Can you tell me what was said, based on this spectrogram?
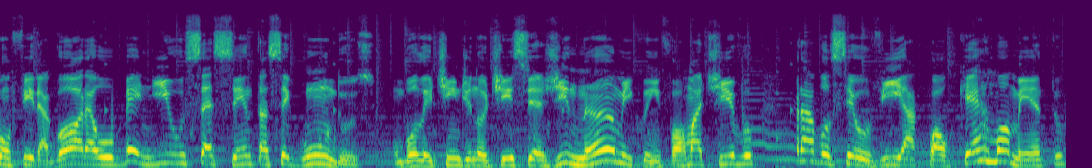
Confira agora o Benil 60 Segundos, um boletim de notícias dinâmico e informativo para você ouvir a qualquer momento,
